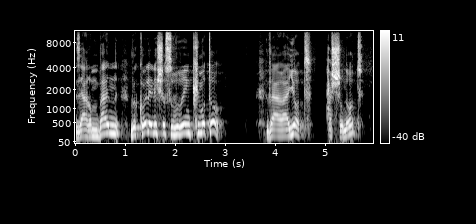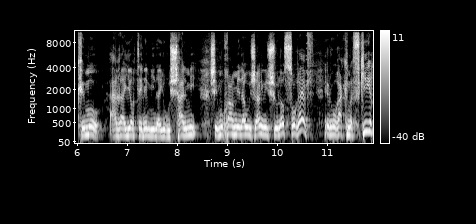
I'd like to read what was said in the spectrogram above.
זה הרמב"ן וכל אלה שסבורים כמותו, והראיות השונות כמו הראיות האלה מן הירושלמי, שמוכר מן הירושלמי שהוא לא שורף, אלא רק מפקיר,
